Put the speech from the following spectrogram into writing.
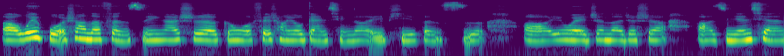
呃，微博上的粉丝应该是跟我非常有感情的一批粉丝，呃，因为真的就是啊，几年前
